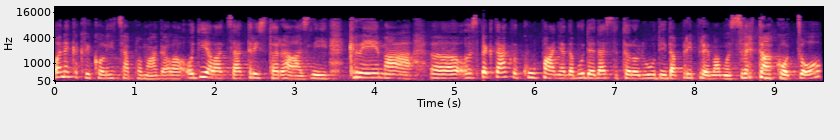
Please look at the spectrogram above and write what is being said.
o nekakvi kolica pomagala, odijelaca 300 razni, krema, uh, spektakl kupanja da bude desetero ljudi, da pripremamo sve tako to.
